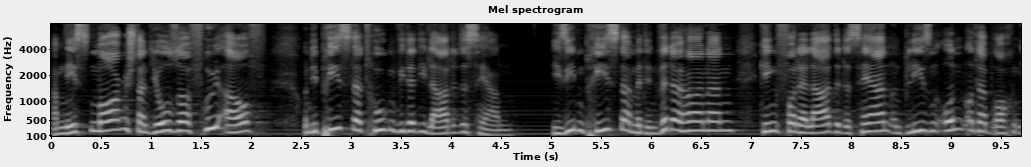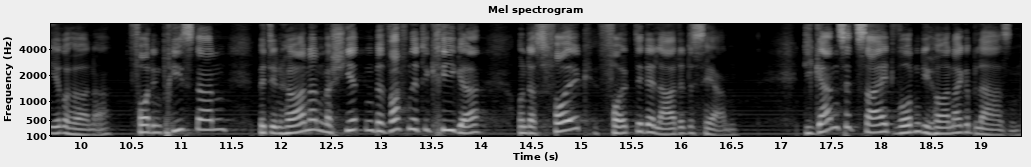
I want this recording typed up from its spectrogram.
Am nächsten Morgen stand Josua früh auf und die Priester trugen wieder die Lade des Herrn. Die sieben Priester mit den Widderhörnern gingen vor der Lade des Herrn und bliesen ununterbrochen ihre Hörner. Vor den Priestern mit den Hörnern marschierten bewaffnete Krieger und das Volk folgte der Lade des Herrn. Die ganze Zeit wurden die Hörner geblasen.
